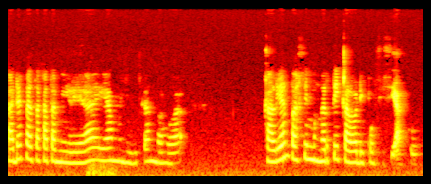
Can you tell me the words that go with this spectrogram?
Ada kata-kata Milia yang menyebutkan bahwa kalian pasti mengerti kalau di posisi aku.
